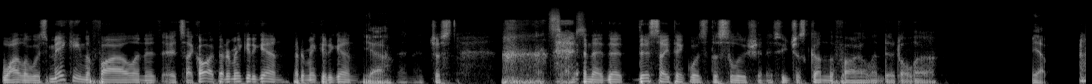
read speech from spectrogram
while it was making the file, and it, it's like, oh, I better make it again, better make it again. Yeah, and it just. and that, that this, I think, was the solution: is you just gun the file and it'll. Uh, yep. Do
